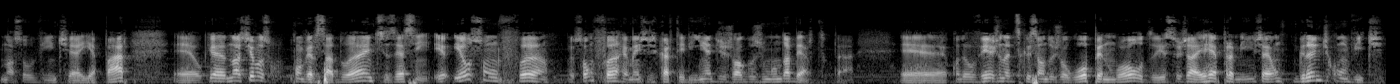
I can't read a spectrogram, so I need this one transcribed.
nosso ouvinte aí a par. É, o que nós tínhamos conversado antes é assim, eu, eu sou um fã, eu sou um fã realmente de carteirinha de jogos de mundo aberto, tá? É, quando eu vejo na descrição do jogo Open World, isso já é, para mim, já é um grande convite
